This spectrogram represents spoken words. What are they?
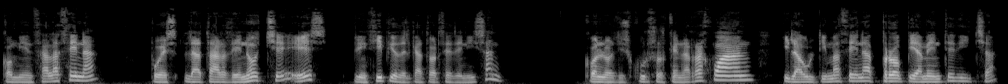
comienza la cena, pues la tarde-noche es principio del 14 de Nisan, con los discursos que narra Juan y la última cena propiamente dicha.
